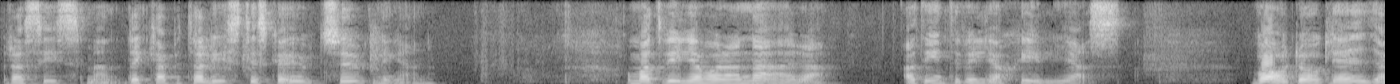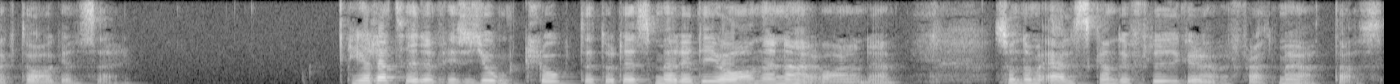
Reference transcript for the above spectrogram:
rasismen, den kapitalistiska utsugningen. Om att vilja vara nära, att inte vilja skiljas. Vardagliga iakttagelser. Hela tiden finns jordklotet och dess meridianer närvarande som de älskande flyger över för att mötas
